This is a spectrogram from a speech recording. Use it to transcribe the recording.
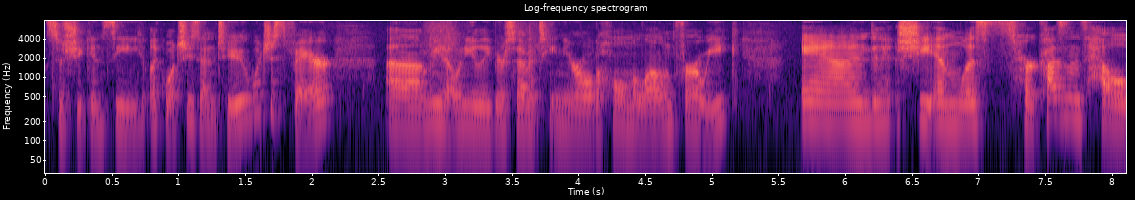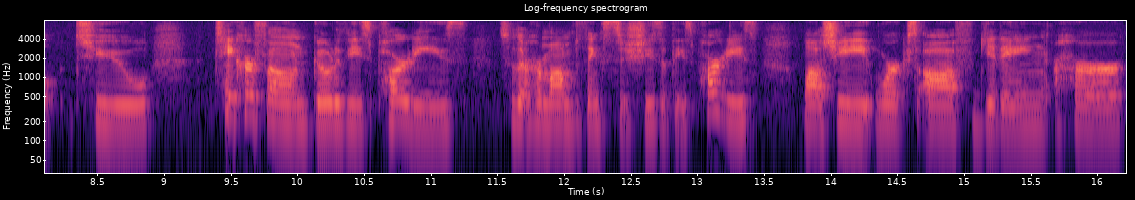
So she can see like what she's into which is fair. Um, you know when you leave your 17 year old home alone for a week. And she enlists her cousin's help to take her phone, go to these parties so that her mom thinks that she's at these parties while she works off getting her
